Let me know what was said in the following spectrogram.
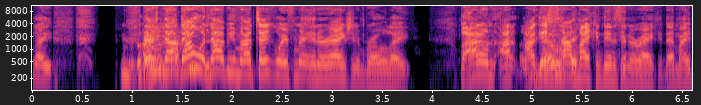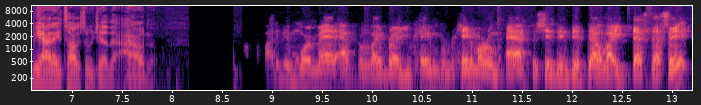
Like, that's not that would not be my takeaway from that interaction, bro. Like, but I don't. I, I guess it's how Mike and Dennis interacted. That might be how they talk to each other. I don't know. I might have been more mad after, like, bro, you came came to my room after shit, then dipped out. Like, that's that's it.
